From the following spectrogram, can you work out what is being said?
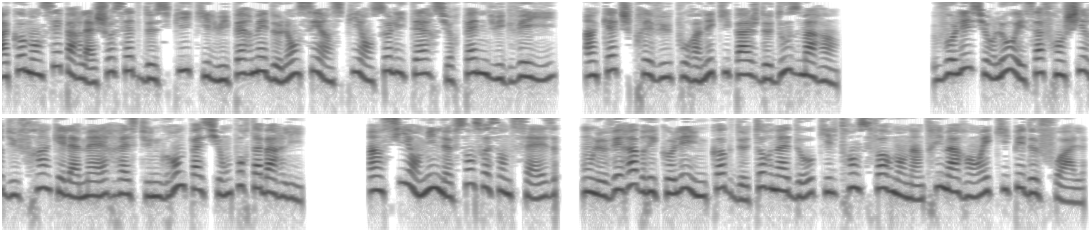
A commencer par la chaussette de spi qui lui permet de lancer un spi en solitaire sur Penduic VI, un catch prévu pour un équipage de 12 marins. Voler sur l'eau et s'affranchir du frein qu'est la mer reste une grande passion pour Tabarly. Ainsi en 1976, on le verra bricoler une coque de tornado qu'il transforme en un trimaran équipé de foiles.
